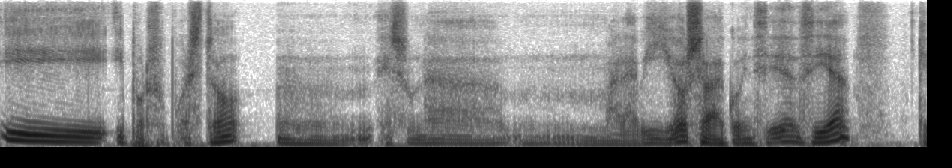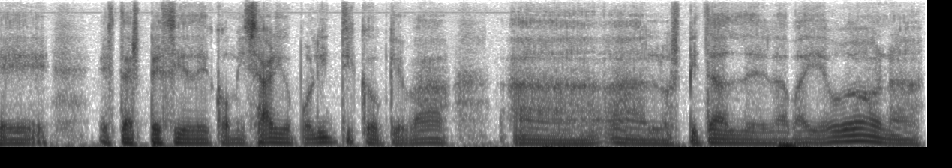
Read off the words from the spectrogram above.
Y, por supuesto, es una maravillosa coincidencia que esta especie de comisario político que va al hospital de la Valle a,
